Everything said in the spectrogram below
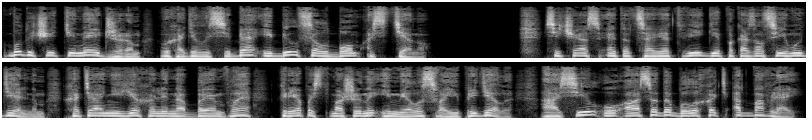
будучи тинейджером, выходил из себя и бился лбом о стену. Сейчас этот совет Виги показался ему дельным, хотя они ехали на БМВ, крепость машины имела свои пределы, а сил у Асада было хоть отбавляй.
